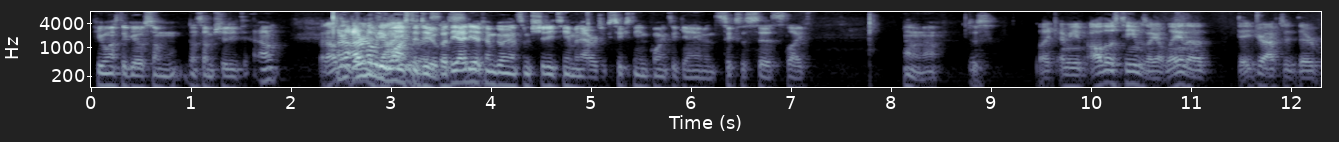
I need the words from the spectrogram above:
If he wants to go some on some shitty, t- I don't. But I don't, I don't know what he wants to do, but the idea of him going on some shitty team and averaging 16 points a game and six assists, like, I don't know, just like, I mean, all those teams like Atlanta, they drafted their,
